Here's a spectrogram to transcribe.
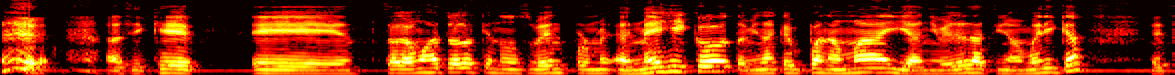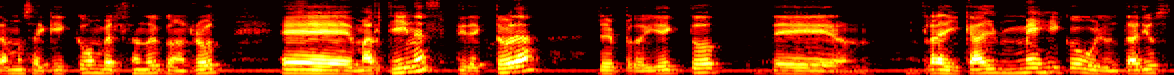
¿eh? así que eh, saludamos a todos los que nos ven en México, también acá en Panamá y a nivel de Latinoamérica. Estamos aquí conversando con Ruth eh, Martínez, directora del proyecto de Radical México Voluntarios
